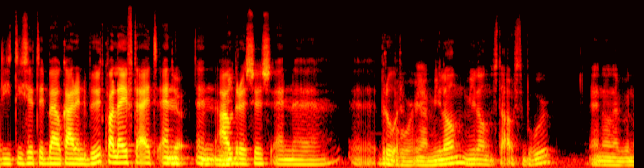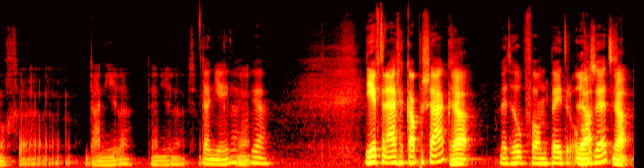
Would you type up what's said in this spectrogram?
die, die zitten bij elkaar in de buurt qua leeftijd. En een Mi- oudere zus en eh, broer. Ja, Milan. Milan is de oudste broer. En dan hebben we nog Daniela. Daniela. Daniela, ja. Ja. Die heeft een eigen kapperszaak Ja, met hulp van Peter opgezet. Ja,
